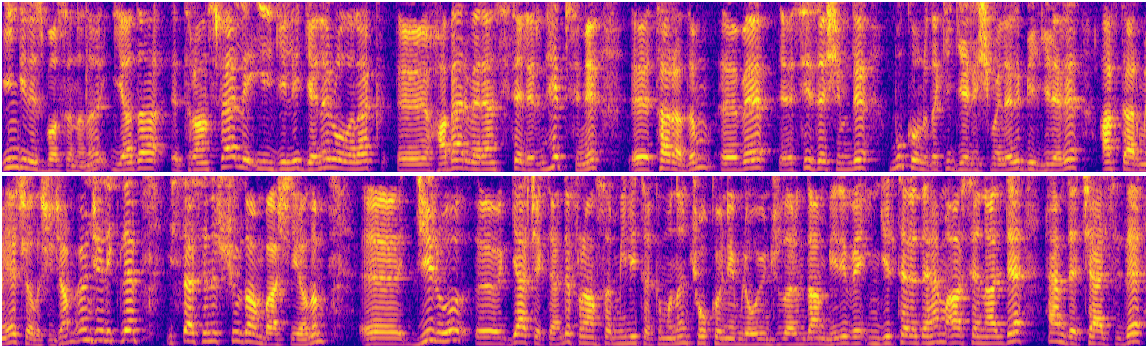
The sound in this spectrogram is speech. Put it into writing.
İngiliz basınını ya da e, transferle ilgili genel olarak e, haber veren sitelerin hepsini e, taradım e, ve e, size şimdi bu konudaki gelişmeleri, bilgileri aktarmaya çalışacağım. Öncelikle isterseniz şuradan başlayalım. E, Giroud e, gerçekten de Fransa milli takımının çok önemli oyuncularından biri ve İngiltere'de hem Arsenal'de hem de Chelsea'de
